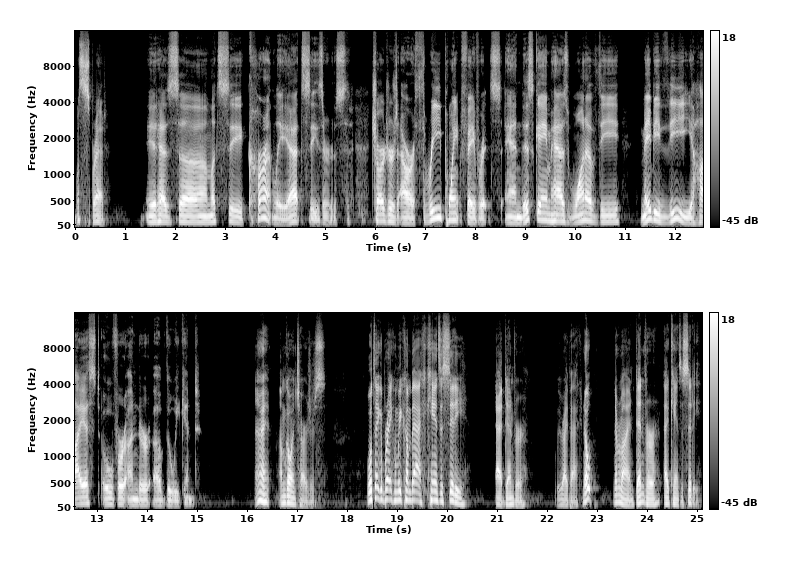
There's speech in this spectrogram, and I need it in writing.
What's the spread? It has, um, let's see, currently at Caesars, Chargers are three point favorites, and this game has one of the maybe the highest over under of the weekend. All right. I'm going Chargers. We'll take a break when we come back. Kansas City at Denver. We'll be right back. Nope. Never mind. Denver at Kansas City.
